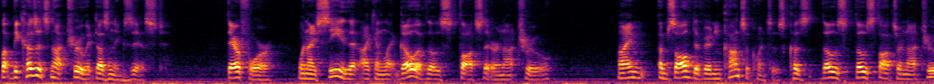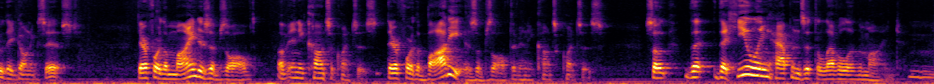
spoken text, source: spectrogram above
But because it's not true, it doesn't exist. Therefore, when I see that I can let go of those thoughts that are not true, I'm absolved of any consequences because those, those thoughts are not true, they don't exist. Therefore, the mind is absolved of any consequences. Therefore, the body is absolved of any consequences. So the the healing happens at the level of the mind, mm-hmm.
